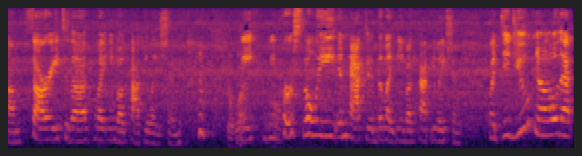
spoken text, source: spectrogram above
Um, sorry to the lightning bug population. The what? We, we Oh. personally impacted the lightning bug population. But did you know that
